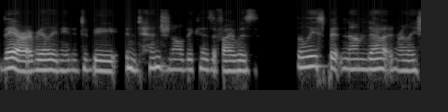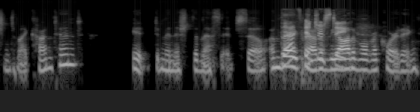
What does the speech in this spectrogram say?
there I really needed to be intentional because if I was the least bit numbed out in relation to my content, it diminished the message. So I'm very That's proud of the audible recording.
